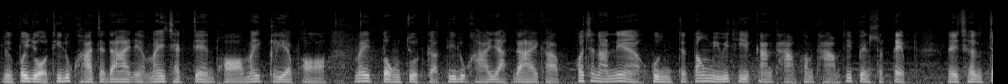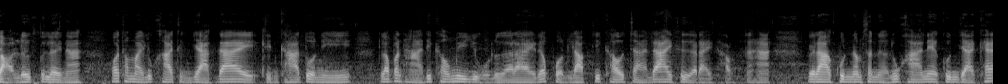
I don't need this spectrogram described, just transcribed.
หรือประโยชน์ที่ลูกค้าจะได้เนี่ยไม่ชัดเจนพอไม่เคลียร์พอ ไม่ตรงจุดกับที่ลูกค้าอยากได้ครับ เพราะฉะนั้นเนี่ยคุณจะต้องมีวิธีการถามคำถามที่เป็นสเต็ป ในเชิงเจาะลึกไปเลยนะ ว่าทำไมลูกค้าถึงอยากได้สินค้าตัวนี้ แล้วปัญหาที่เขามีอยู่หรืออะไร แล้วผลลัพธ์ที่เขาจะได้คืออะไรครับนะฮะเวลาคุณนำเสนอลูกค้าเนี่ยคุณอยากแค่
